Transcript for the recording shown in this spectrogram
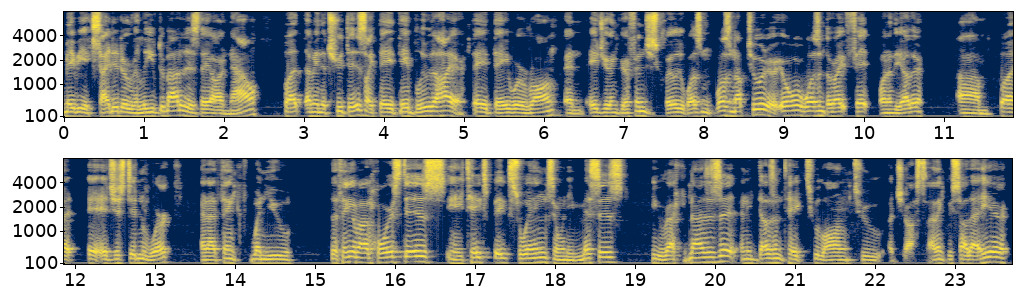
maybe excited or relieved about it as they are now. But I mean, the truth is, like they they blew the hire. They they were wrong, and Adrian Griffin just clearly wasn't wasn't up to it, or, or wasn't the right fit, one or the other. Um, but it, it just didn't work. And I think when you the thing about Horst is he takes big swings, and when he misses, he recognizes it, and he doesn't take too long to adjust. I think we saw that here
